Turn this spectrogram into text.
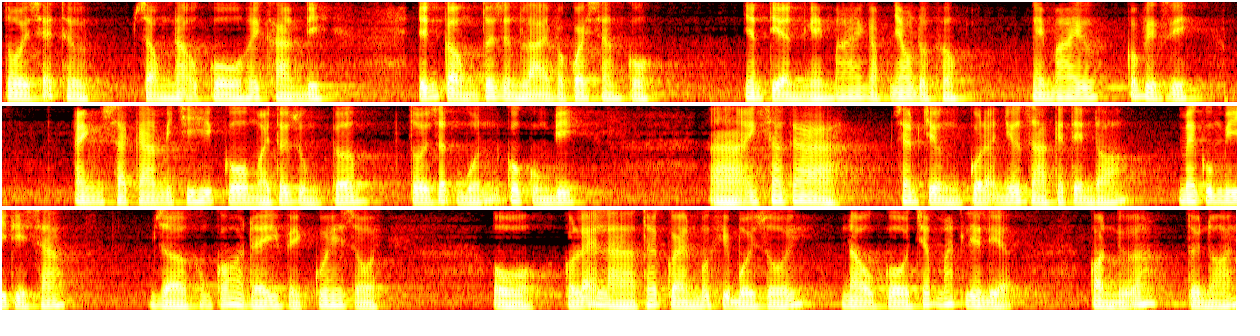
Tôi sẽ thử. Giọng não cô hơi khàn đi. Đến cổng, tôi dừng lại và quay sang cô. Nhân tiền ngày mai gặp nhau được không? Ngày mai ư? Có việc gì? Anh Saka Michihiko mời tôi dùng cơm. Tôi rất muốn cô cùng đi. À anh Saka à? Xem chừng cô đã nhớ ra cái tên đó. Megumi thì sao? Giờ không có ở đây, về quê rồi. Ồ có lẽ là thói quen mỗi khi bối rối Nào cô chớp mắt lia lịa. Còn nữa, tôi nói,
